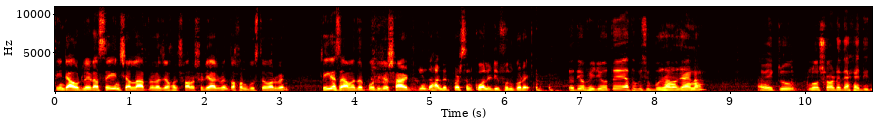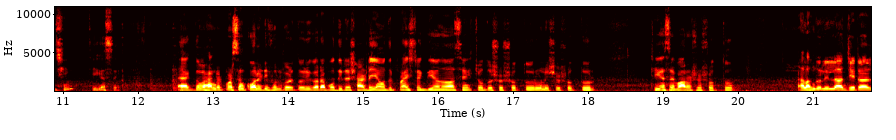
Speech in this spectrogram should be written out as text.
তিনটা আউটলেট আছে। ইনশাল্লাহ আপনারা যখন সরাসরি আসবেন তখন বুঝতে পারবেন। ঠিক আছে, আমাদের প্রতিটা শার্ট কিন্তু হান্ড্রেড পার্সেন্ট কোয়ালিটি ফুল করে। যদিও ভিডিওতে এত কিছু বোঝানো যায় না, আমি একটু ক্লোজ শর্টে দেখাই দিচ্ছি। ঠিক আছে, একদম হান্ড্রেড পার্সেন্ট কোয়ালিটি ফুল করে তৈরি করা প্রতিটা শার্টেই আমাদের প্রাইস ট্যাগ দেওয়া দেওয়া আছে। চোদ্দোশো সত্তর, উনিশশো সত্তর ঠিক আছে, বারোশো সত্তর। আলহামদুলিল্লাহ, যেটার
